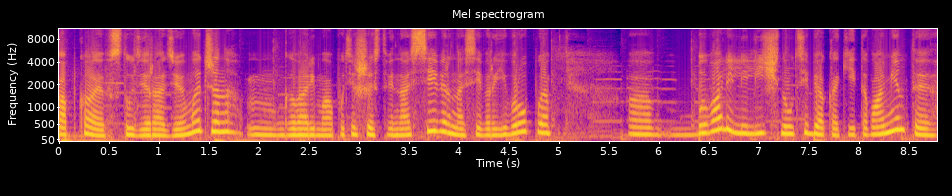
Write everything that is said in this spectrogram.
Капкаев в студии радио Imagine. Говорим о путешествии на север, на север Европы. А, бывали ли лично у тебя какие-то моменты,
